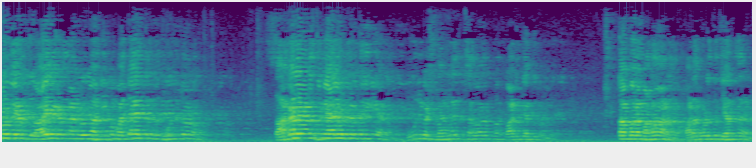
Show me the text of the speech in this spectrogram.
വോട്ട് ചേർത്ത് ആയിരക്കണക്കാണ് ഒഴിവാക്കി. ഇപ്പൊ പഞ്ചായത്തിൽ സൂക്ഷിച്ചോണം. സകലയിടത്തും ഞാൻ വോട്ട് ചേർത്തിരിക്കുകയാണ് ഭൂരിപക്ഷം നല്ല ശതമാനം വാർഡ് ചേർത്തിട്ടുണ്ട്. ഇഷ്ടംപോലെ പണമാണ്. പണം കൊടുത്ത് ചേർത്തതാണ്.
